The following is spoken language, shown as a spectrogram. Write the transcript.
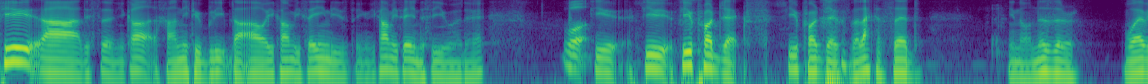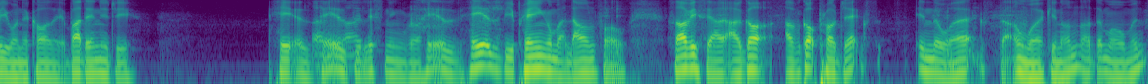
few. Ah, listen, you can't. I need to bleep that out. You can't be saying these things. You can't be saying the c word. Eh? What? Few, few, few projects. Few projects. but like I said, you know, nazar, whatever you want to call it, bad energy. Haters, That's haters be listening, bro. Haters, haters be praying on my downfall. So obviously, I, I got, I've got projects in the works that I'm working on at the moment,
